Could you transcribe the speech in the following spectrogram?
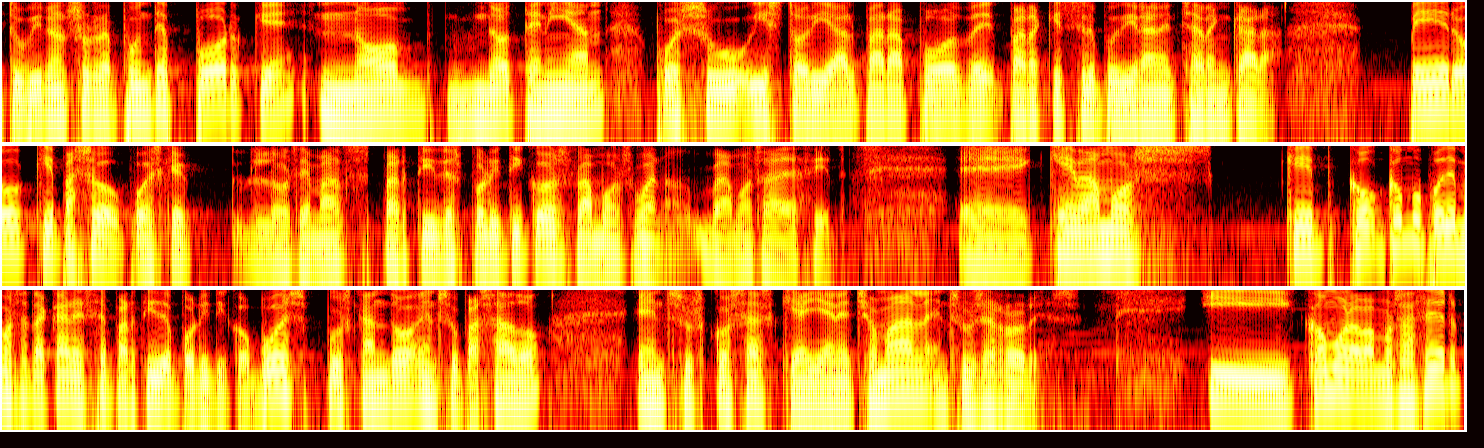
tuvieron su repunte porque no, tenían pues su historial para, para que se le pudieran echar en cara. Pero, ¿qué pasó? Pues que los demás partidos políticos, vamos, bueno, vamos a decir, eh, ¿qué vamos, cómo, podemos atacar este partido político? Pues buscando en su pasado, en sus cosas que hayan hecho mal, en sus errores. ¿Y cómo lo vamos a hacer?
